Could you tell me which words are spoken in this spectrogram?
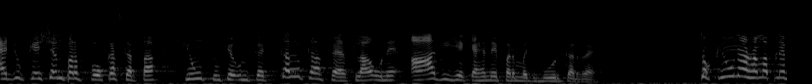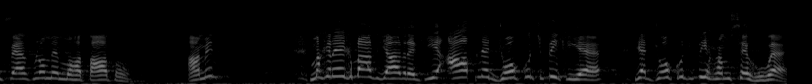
ایجوکیشن پر فوکس کرتا۔ کیوں؟ کیونکہ ان کے کل کا فیصلہ انہیں آج یہ کہنے پر مجبور کر رہے تو کیوں نہ ہم اپنے فیصلوں میں محتاط ہوں؟ آمین؟ مگر ایک بات یاد رکھیے، آپ نے جو کچھ بھی کیا ہے یا جو کچھ بھی ہم سے ہوا ہے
